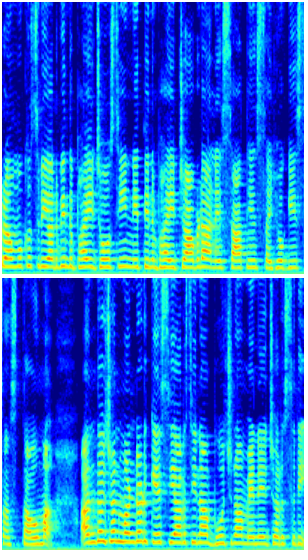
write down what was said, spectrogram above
પ્રમુખ શ્રી અરવિંદભાઈ જોશી, નીતિનભાઈ ચાવડા અને સાથે સહયોગી સંસ્થાઓમાં અંધજન મંડળ કેસીઆરસીના ભુજના મેનેજર શ્રી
